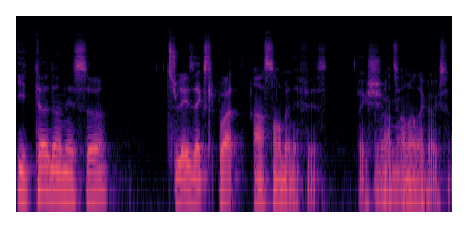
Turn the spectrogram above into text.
Il, t'a donné ça, tu les exploites en son bénéfice. Je suis entièrement d'accord avec ça.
